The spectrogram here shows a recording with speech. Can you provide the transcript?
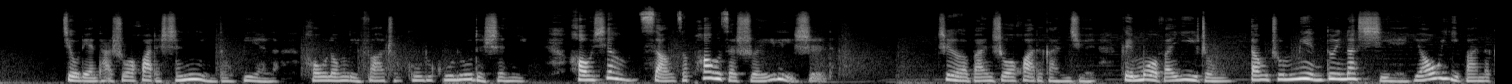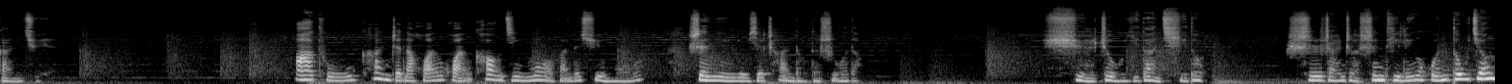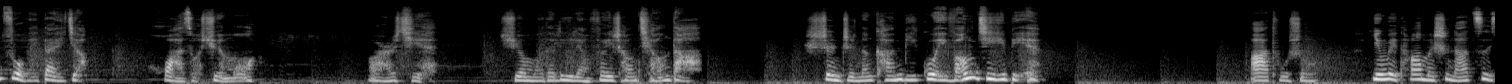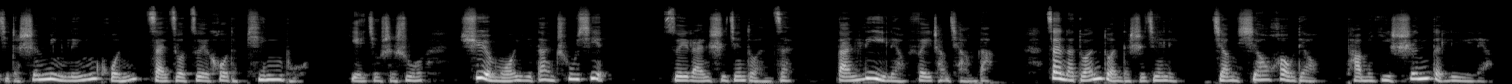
就连他说话的声音都变了，喉咙里发出咕噜咕噜的声音，好像嗓子泡在水里似的。这般说话的感觉，给莫凡一种当初面对那血妖一般的感觉。阿图看着那缓缓靠近莫凡的血魔，声音有些颤抖的说道：“血咒一旦启动。”施展者身体、灵魂都将作为代价，化作血魔，而且血魔的力量非常强大，甚至能堪比鬼王级别。阿图说：“因为他们是拿自己的生命、灵魂在做最后的拼搏，也就是说，血魔一旦出现，虽然时间短暂，但力量非常强大，在那短短的时间里。”将消耗掉他们一生的力量。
